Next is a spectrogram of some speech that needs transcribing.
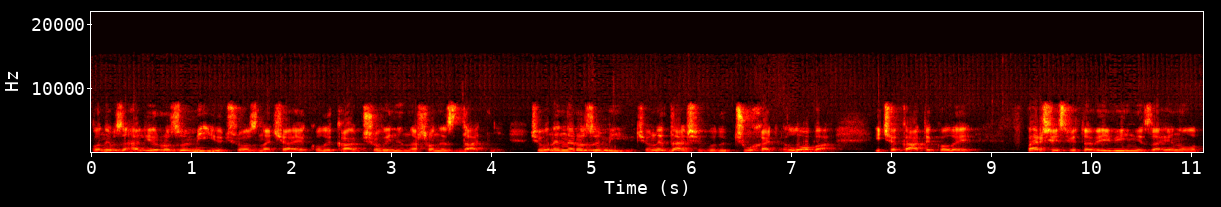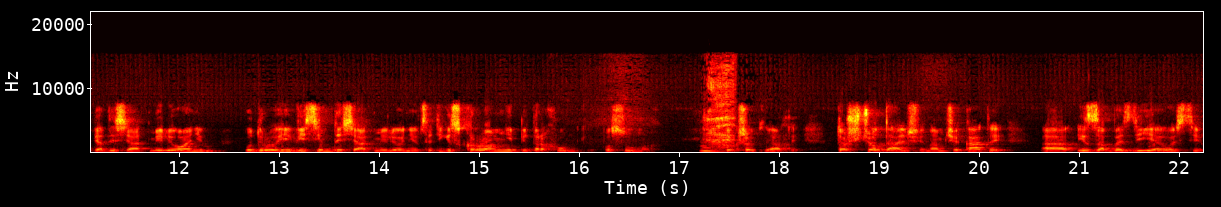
Вони взагалі розуміють, що означає, коли кажуть, що ви ні на що не здатні, чи вони не розуміють, чи вони далі будуть чухати лоба і чекати, коли в Першій світовій війні загинуло 50 мільйонів, у другій 80 мільйонів. Це тільки скромні підрахунки по сумах якщо взяти, то що далі нам чекати а, із-за бездієвості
